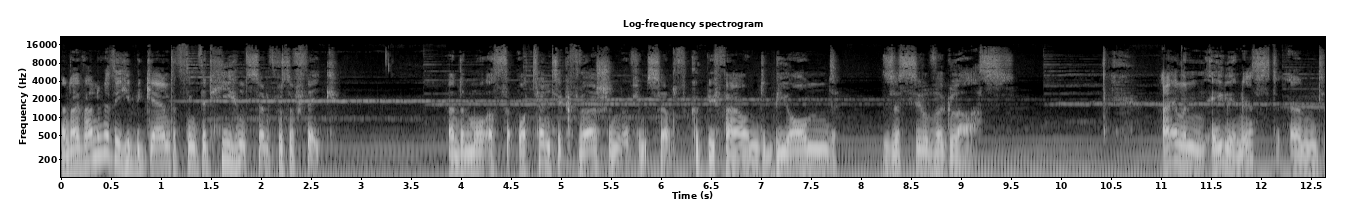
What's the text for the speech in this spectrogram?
And I wonder whether he began to think that he himself was a fake, and a more authentic version of himself could be found beyond the silver glass. I am an alienist and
